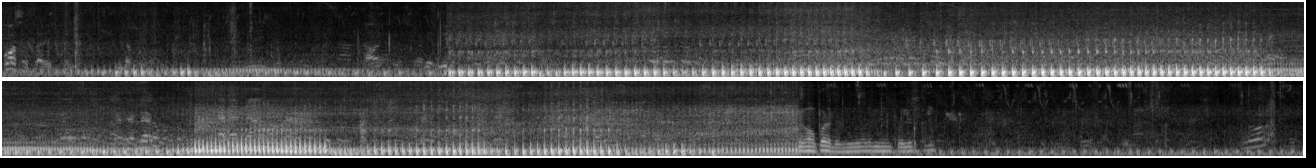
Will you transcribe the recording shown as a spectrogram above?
Posle stavite. Vamos por dentro, não é polis. Não.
